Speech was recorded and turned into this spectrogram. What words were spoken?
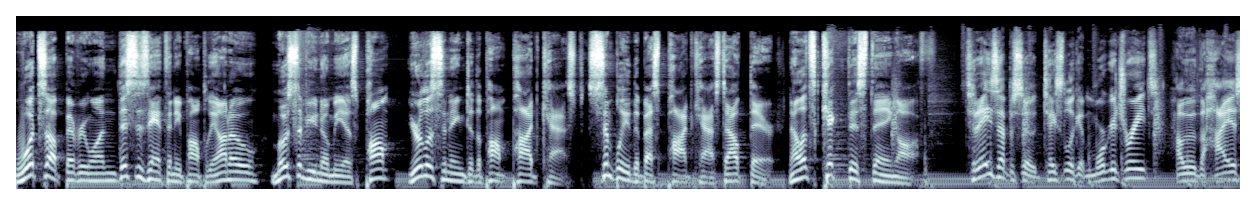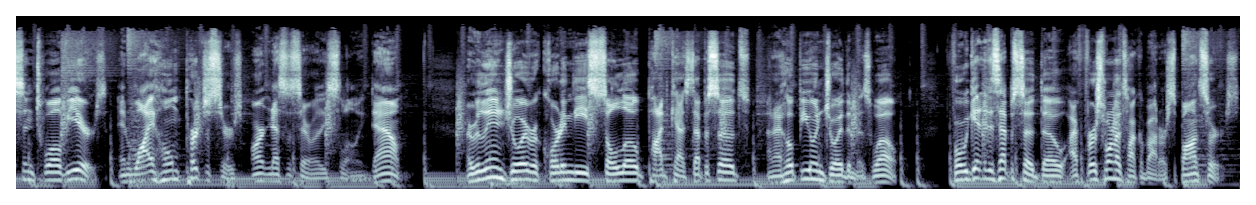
What's up, everyone? This is Anthony Pompliano. Most of you know me as Pomp. You're listening to the Pomp Podcast, simply the best podcast out there. Now let's kick this thing off. Today's episode takes a look at mortgage rates, how they're the highest in 12 years, and why home purchasers aren't necessarily slowing down. I really enjoy recording these solo podcast episodes, and I hope you enjoy them as well. Before we get into this episode, though, I first want to talk about our sponsors.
